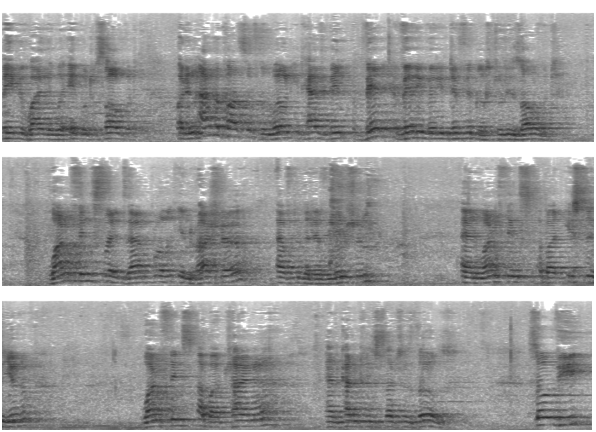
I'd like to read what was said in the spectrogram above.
maybe why they were able to solve it. But in other parts of the world, it has been very, very, very difficult to resolve it. One thinks, for example, in Russia after the revolution, and one thinks about Eastern Europe, one thinks about China and countries such as those. So the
